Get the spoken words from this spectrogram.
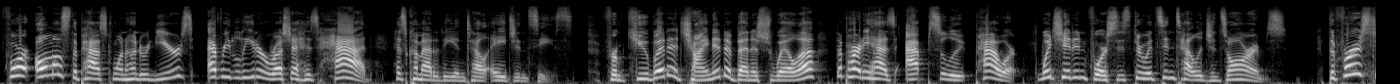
For almost the past 100 years, every leader Russia has had has come out of the intel agencies. From Cuba to China to Venezuela, the party has absolute power, which it enforces through its intelligence arms. The first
